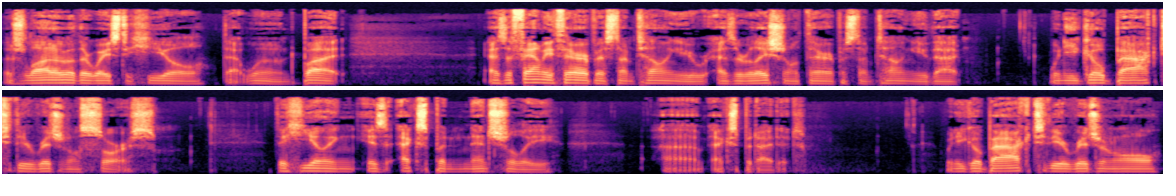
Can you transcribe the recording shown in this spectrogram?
There's a lot of other ways to heal that wound. But as a family therapist, I'm telling you, as a relational therapist, I'm telling you that when you go back to the original source, the healing is exponentially uh, expedited. When you go back to the original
